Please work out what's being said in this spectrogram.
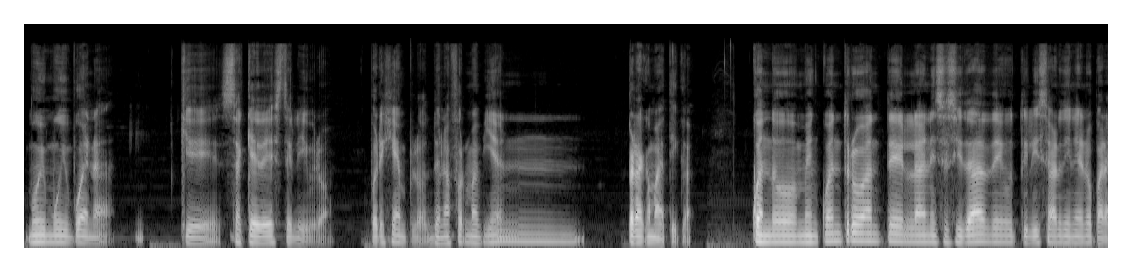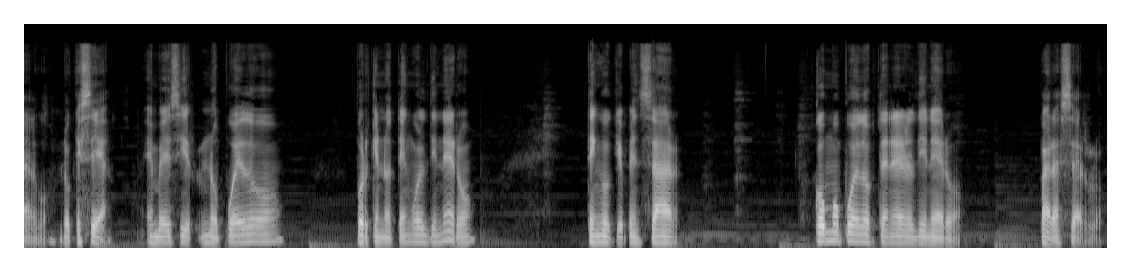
muy, muy buena que saqué de este libro. Por ejemplo, de una forma bien pragmática. Cuando me encuentro ante la necesidad de utilizar dinero para algo, lo que sea, en vez de decir no puedo porque no tengo el dinero, tengo que pensar cómo puedo obtener el dinero para hacerlo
